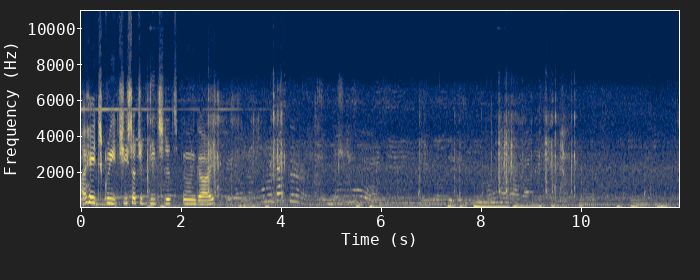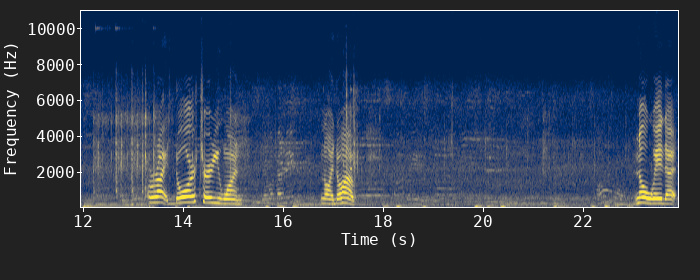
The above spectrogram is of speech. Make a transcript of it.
I hate Screech. He's such a Deechnuts own guy. Alright, door 31. You have a band-aid? No, I don't have. No way that,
